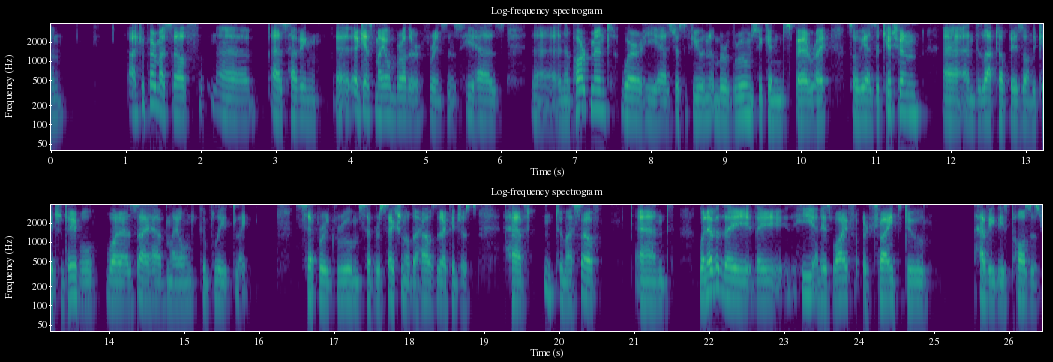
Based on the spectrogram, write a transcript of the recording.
Um, I compare myself uh, as having uh, guess my own brother, for instance. He has uh, an apartment where he has just a few number of rooms he can spare, right? So he has the kitchen uh, and the laptop is on the kitchen table, whereas I have my own complete like separate room, separate section of the house that I could just have to myself. And whenever they they he and his wife are trying to do having these pauses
